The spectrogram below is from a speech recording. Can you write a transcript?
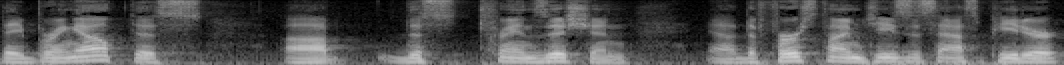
they bring out this, uh, this transition. Uh, the first time Jesus asked Peter,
